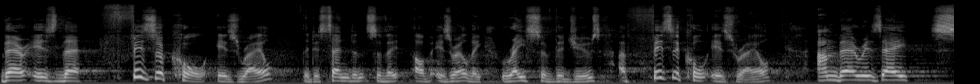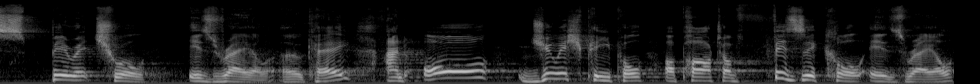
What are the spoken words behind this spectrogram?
There is the physical Israel, the descendants of, the, of Israel, the race of the Jews, a physical Israel, and there is a spiritual Israel, okay? And all Jewish people are part of physical Israel,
